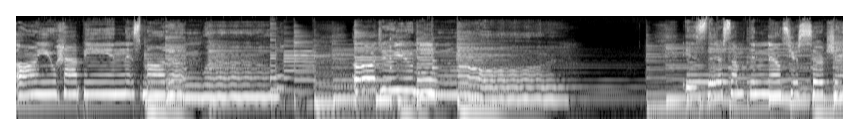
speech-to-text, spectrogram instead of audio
Are you happy in this modern searching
